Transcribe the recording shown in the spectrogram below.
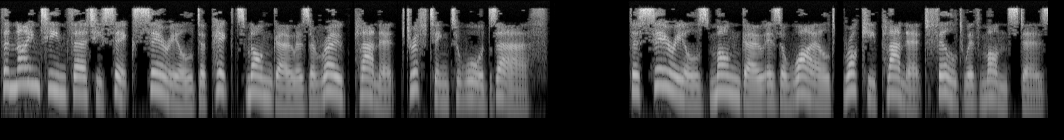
The 1936 serial depicts Mongo as a rogue planet drifting towards Earth. The serial's Mongo is a wild, rocky planet filled with monsters.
